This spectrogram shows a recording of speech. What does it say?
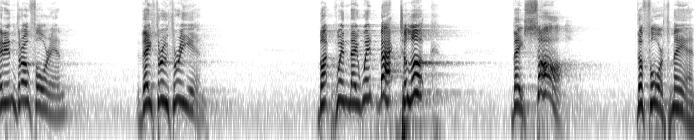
They didn't throw four in, they threw three in. But when they went back to look, they saw the fourth man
